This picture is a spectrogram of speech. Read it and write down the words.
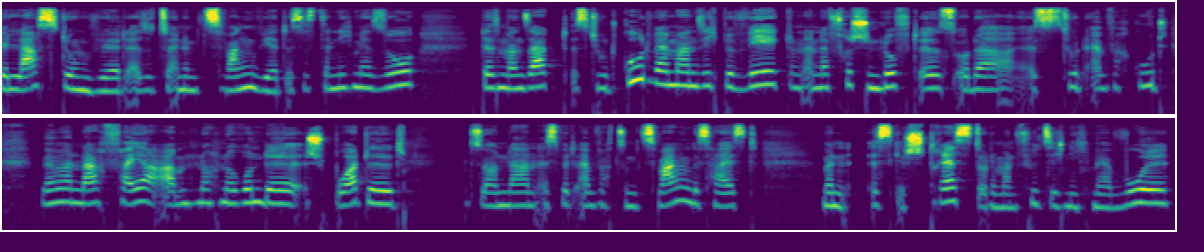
Belastung wird, also zu einem Zwang wird. Es ist dann nicht mehr so, dass man sagt, es tut gut, wenn man sich bewegt und an der frischen Luft ist oder es tut einfach gut, wenn man nach Feierabend noch eine Runde sportelt, sondern es wird einfach zum Zwang. Das heißt, man ist gestresst oder man fühlt sich nicht mehr wohl,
